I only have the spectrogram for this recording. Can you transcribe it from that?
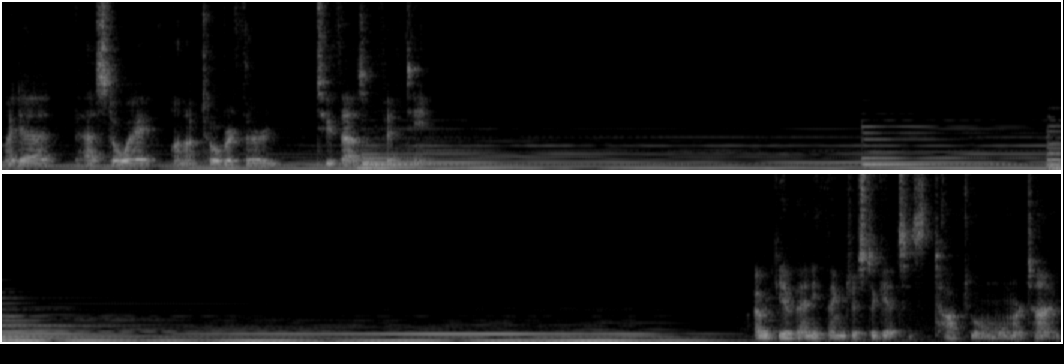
My dad passed away on October 3rd, 2015. I would give anything just to get to talk to him one more time.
